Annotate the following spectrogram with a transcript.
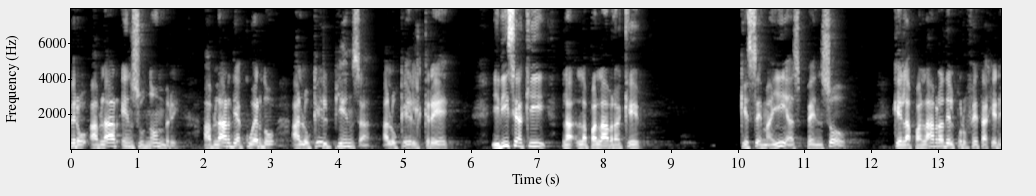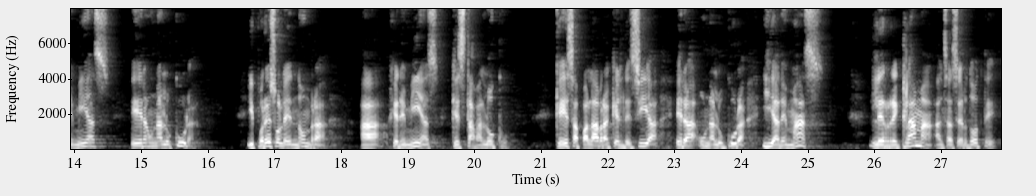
pero hablar en su nombre, hablar de acuerdo a lo que él piensa, a lo que él cree. Y dice aquí la, palabra que, que Semaías pensó que la palabra del profeta Jeremías era una locura. Y por eso le nombra a Jeremías que estaba loco, que esa palabra que él decía era una locura. Y además le reclama al sacerdote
